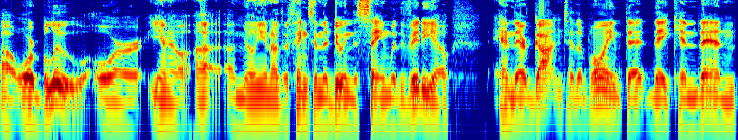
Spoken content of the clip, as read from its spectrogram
uh, or blue or, you know, a, a million other things. And they're doing the same with video. And they've gotten to the point that they can then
